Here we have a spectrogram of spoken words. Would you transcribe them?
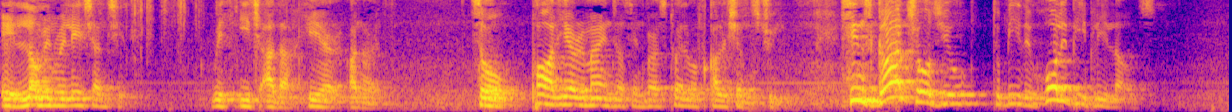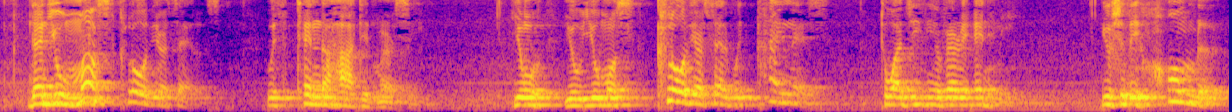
a loving relationship with each other here on earth. So, Paul here reminds us in verse 12 of Colossians 3 Since God chose you to be the holy people he loves, then you must clothe yourselves with tender hearted mercy. You, you, you must clothe yourself with kindness towards even your very enemy. You should be humble,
